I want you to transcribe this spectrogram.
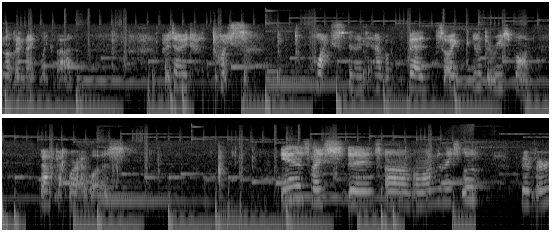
another night like that. I died twice, twice, and I didn't have a bed, so I had to respawn back at where I was. And it's nice, it's um, along a nice little river,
